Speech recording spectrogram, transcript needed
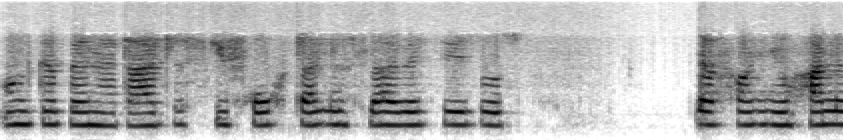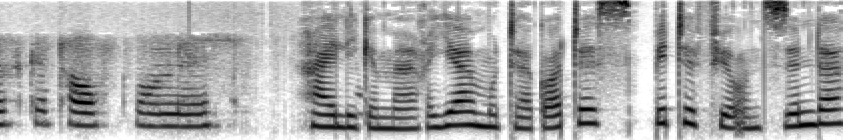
Und gebenedeit ist die Frucht deines Leibes, Jesus, der von Johannes getauft worden ist. Heilige Maria, Mutter Gottes, bitte für uns Sünder,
